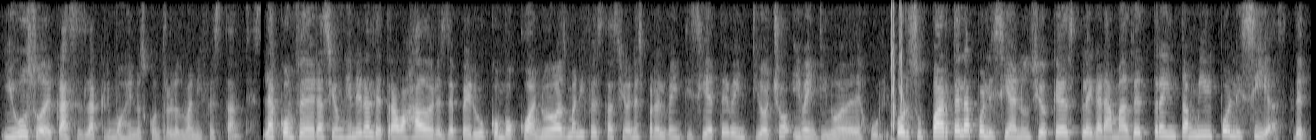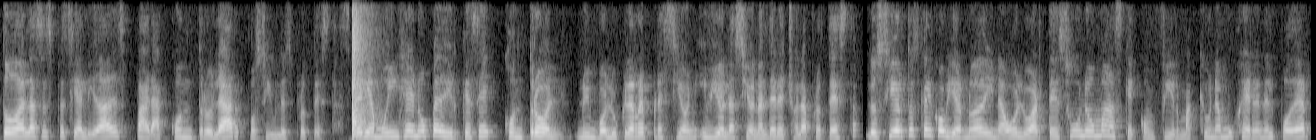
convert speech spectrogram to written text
y uso de gases lacrimógenos contra los manifestantes. La Confederación General de Trabajadores de Perú convocó a nuevas manifestaciones para el 27, 28 y 29 de julio. Por su parte, la policía anunció que desplegará más de 30.000 policías de todas las especialidades para controlar posibles protestas. Sería muy ingenuo pedir que ese control no involucre represión y violación al derecho a la protesta? Lo cierto es que el gobierno de Dina Boluarte es uno más que confirma que una mujer en el poder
